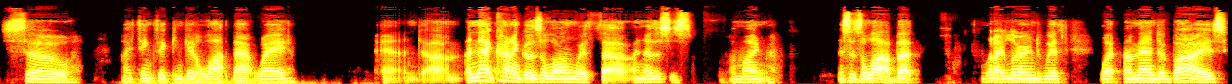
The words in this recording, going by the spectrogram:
So I think they can get a lot that way. And um, and that kind of goes along with uh, I know this is mine, this is a lot, but what I learned with what Amanda Buys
